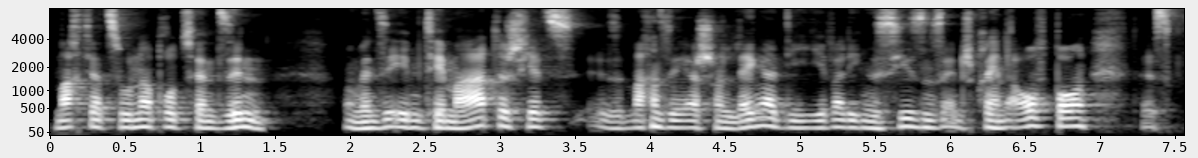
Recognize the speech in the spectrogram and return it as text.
macht ja zu 100% Sinn. Und wenn sie eben thematisch jetzt, also machen sie ja schon länger die jeweiligen Seasons entsprechend aufbauen, das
